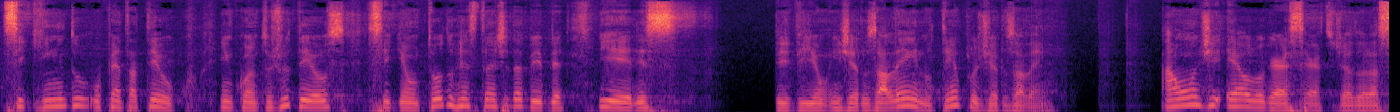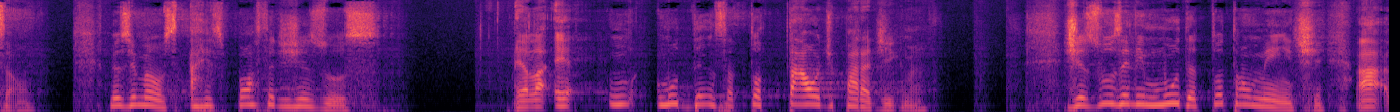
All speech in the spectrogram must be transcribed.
seguindo o Pentateuco, enquanto os judeus seguiam todo o restante da Bíblia e eles viviam em Jerusalém, no templo de Jerusalém. Aonde é o lugar certo de adoração? Meus irmãos, a resposta de Jesus, ela é uma mudança total de paradigma. Jesus ele muda totalmente a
